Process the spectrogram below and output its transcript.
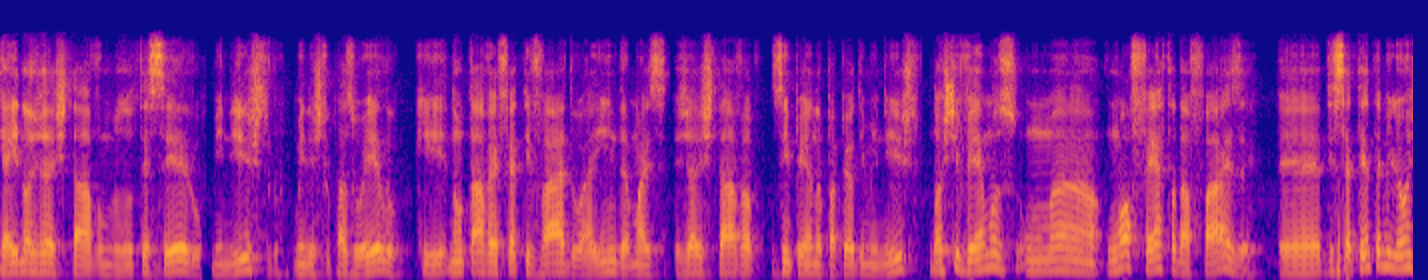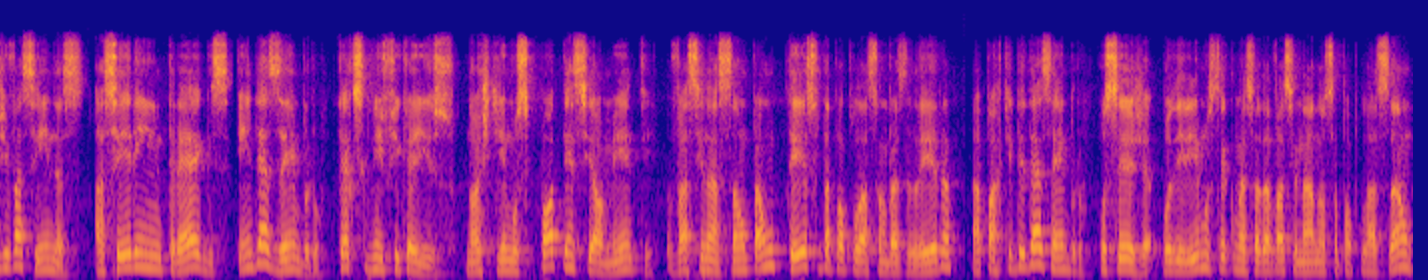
e aí nós já estávamos no terceiro ministro, o ministro Pazuello, que não estava efetivado ainda, mas já estava desempenhando o papel de ministro, nós tivemos uma, uma oferta da Pfizer é, de 70 milhões de vacinas a serem entregues em dezembro. O que, é que significa isso? Nós tínhamos potencialmente vacinação para um terço da população brasileira a partir de dezembro. Ou seja, poderíamos ter começado a vacinar a nossa população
